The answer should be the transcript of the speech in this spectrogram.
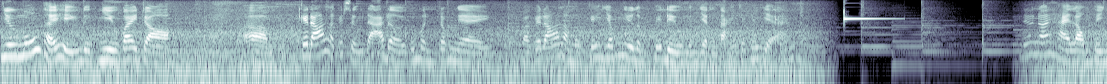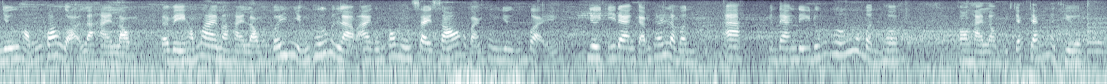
như muốn thể hiện được nhiều vai trò. À, cái đó là cái sự đã đời của mình trong nghề và cái đó là một cái giống như là một cái điều mình dành tặng cho khán giả. Nếu nói hài lòng thì như không có gọi là hài lòng tại vì không ai mà hài lòng với những thứ mình làm ai cũng có những sai sót bản thân như cũng vậy. Như chỉ đang cảm thấy là mình à mình đang đi đúng hướng của mình thôi còn hài lòng thì chắc chắn là chưa.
